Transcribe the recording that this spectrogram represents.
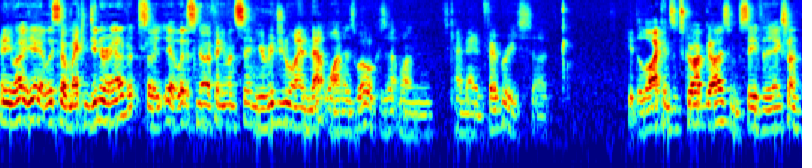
Anyway, yeah, at least they were making dinner out of it. So yeah, let us know if anyone's seen the original and that one as well, because that one came out in February. So hit the like and subscribe, guys, and see you for the next one.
